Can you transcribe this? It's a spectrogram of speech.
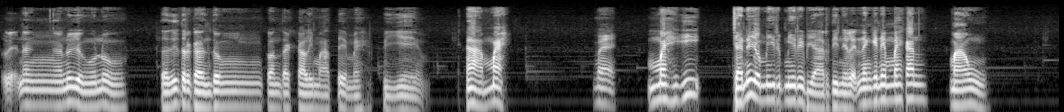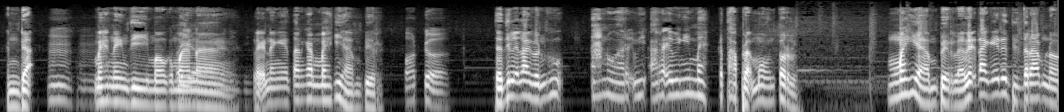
Lek nang anu ya ngono. Jadi tergantung konteks kalimatnya meh piye. Ah, meh. meh Meh iki jane ya mirip-mirip ya artinya. Lek nang kene meh kan mau. Hendak hmm, hmm. meh neng di mau ke mana. iya, iya. Lek nang etan kan meh ki hampir. podo Jadi lek langgonku anu arek wi arek wingi meh ketabrak motor lho. Meh ya hampir lah lek nang kene diterapno.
